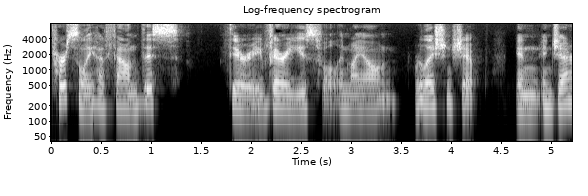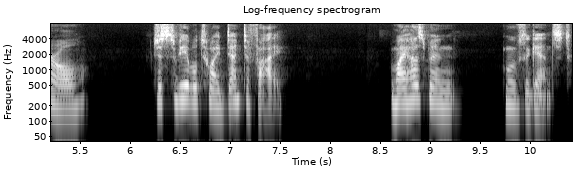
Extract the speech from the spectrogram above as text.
personally have found this theory very useful in my own relationship and in general, just to be able to identify. My husband moves against.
